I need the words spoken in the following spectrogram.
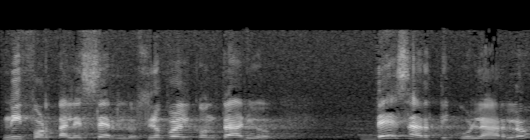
ni fortalecerlo, sino por el contrario, desarticularlo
